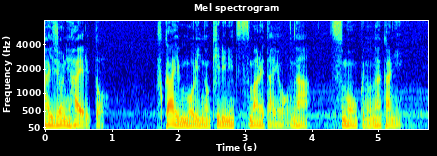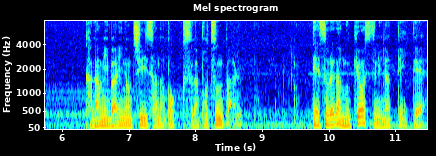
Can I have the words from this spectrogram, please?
会場に入ると深い森の霧に包まれたようなスモークの中に鏡張りの小さなボックスがポツンとある。でそれが無教室になっていて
